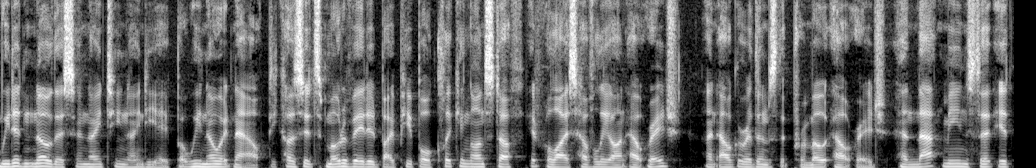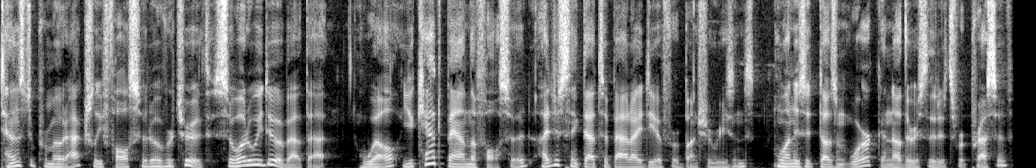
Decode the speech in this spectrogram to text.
We didn't know this in 1998, but we know it now because it's motivated by people clicking on stuff. It relies heavily on outrage and algorithms that promote outrage. And that means that it tends to promote actually falsehood over truth. So, what do we do about that? Well, you can't ban the falsehood. I just think that's a bad idea for a bunch of reasons. One is it doesn't work, another is that it's repressive.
